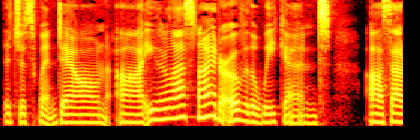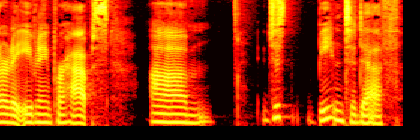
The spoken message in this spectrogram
That just went down uh, either last night or over the weekend, uh, Saturday evening, perhaps um, just beaten to death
